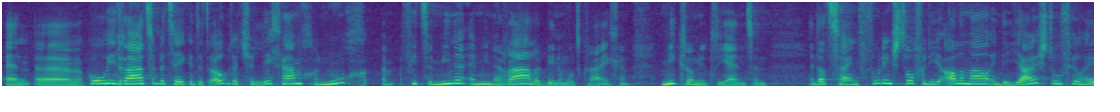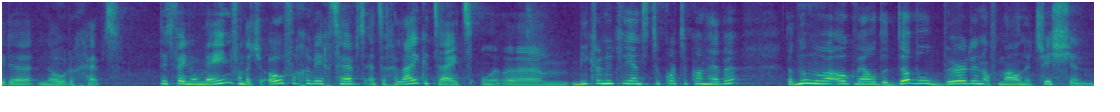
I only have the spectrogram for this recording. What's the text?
en uh, koolhydraten betekent het ook dat je lichaam genoeg uh, vitamine en mineralen binnen moet krijgen, micronutriënten. En dat zijn voedingsstoffen die je allemaal in de juiste hoeveelheden nodig hebt. Dit fenomeen van dat je overgewicht hebt en tegelijkertijd uh, micronutriëntentekorten kan hebben, dat noemen we ook wel de double burden of malnutrition.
